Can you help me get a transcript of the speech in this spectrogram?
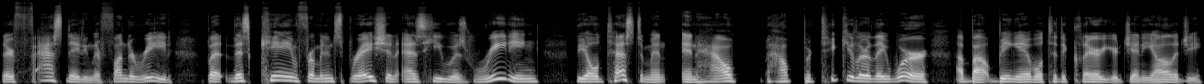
they're fascinating. They're fun to read. But this came from an inspiration as he was reading the Old Testament and how how particular they were about being able to declare your genealogy.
